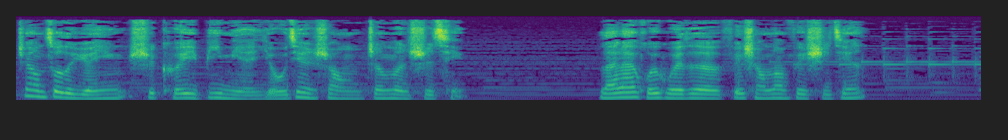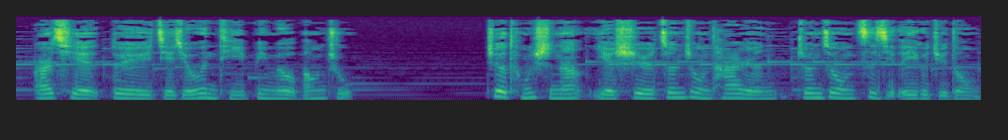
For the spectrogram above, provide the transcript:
这样做的原因是可以避免邮件上争论事情，来来回回的非常浪费时间，而且对解决问题并没有帮助。这同时呢，也是尊重他人、尊重自己的一个举动，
